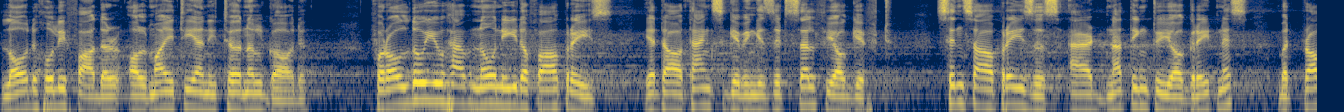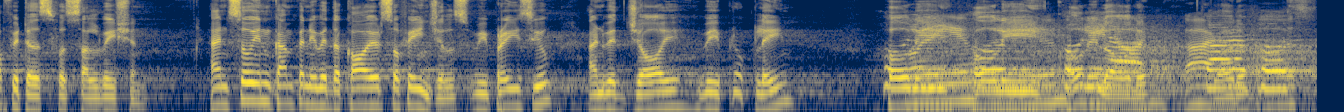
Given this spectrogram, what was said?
Lord, Holy Father, Almighty and Eternal God. For although you have no need of our praise, yet our thanksgiving is itself your gift, since our praises add nothing to your greatness, but profit us for salvation. And so, in company with the choirs of angels, we praise you, and with joy we proclaim, Holy, holy, holy Lord, God of hosts,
